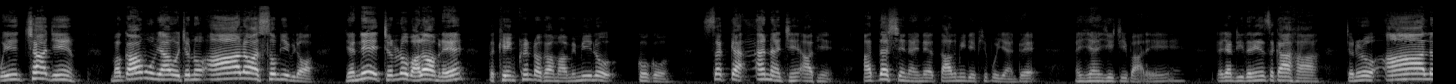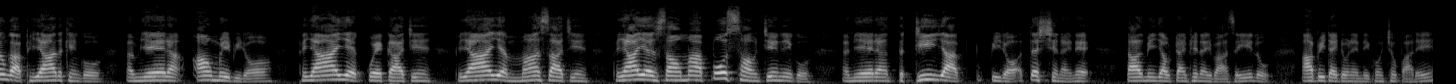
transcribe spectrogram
ဝင်ချခြင်းမကောင်းမှုများကိုကျွန်တော်အားလုံးဆုံးပြပြီးတော့ယနေ့ကျွန်တော်တို့ဘာလုပ်ရမလဲသခင်ခရစ်တော်ကမှာမိမိတို့ကိုကိုစက္ကပ်အနံ့ခြင်းအပြင်အသက်ရှင်နိုင်တဲ့သားသမီးတွေဖြစ်ဖို့ရန်အတွက်အရန်ရည်ကြီးပါတယ်။ဒါကြောင့်ဒီသတင်းစကားဟာကျွန်တော်တို့အားလုံးကဖရာသခင်ကိုအမြဲတမ်းအောက်မေ့ပြီးတော့ဖရာရဲ့ကွယ်ကာခြင်းဖရာရဲ့မဆာခြင်းဖရာရဲ့ဆောင်မပို့ဆောင်ခြင်းတွေကိုအမြဲတမ်းတတိယပြီးတော့အသက်ရှင်နိုင်တဲ့ သားသမီးရောက်တိုင်းဖြစ်နိုင်ပါစေလို့အားပေးတိုက်တွန်းနေနေကုန်းချုပ်ပါတယ်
